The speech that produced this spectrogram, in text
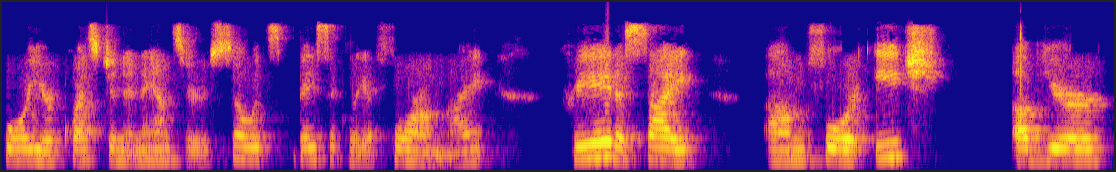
for your question and answers. So it's basically a forum, right? Create a site um, for each of your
